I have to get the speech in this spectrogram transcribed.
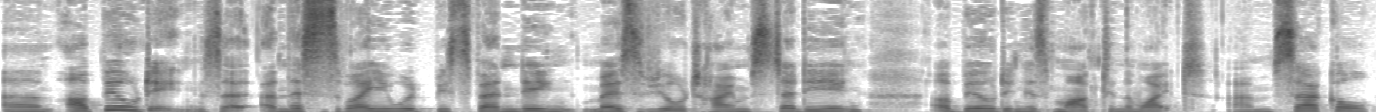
Um, our buildings, uh, and this is where you would be spending most of your time studying, our building is marked in the white um, circle.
